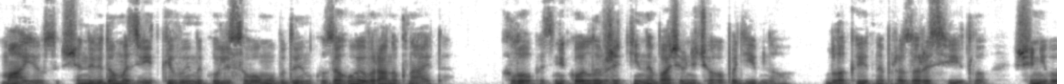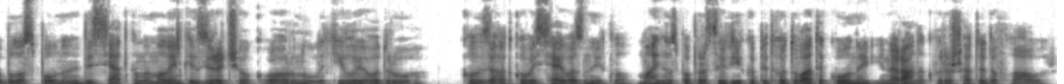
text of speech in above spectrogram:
Магіус, що невідомо звідки виник у лісовому будинку, загоїв рану Кнайта. Хлопець ніколи в житті не бачив нічого подібного блакитне прозоре світло, що ніби було сповнене десятками маленьких зірочок, огорнуло тіло його друга. Коли загадкове сяйво зникло, Магіус попросив Віко підготувати коней і на ранок вирушати до Флауер.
